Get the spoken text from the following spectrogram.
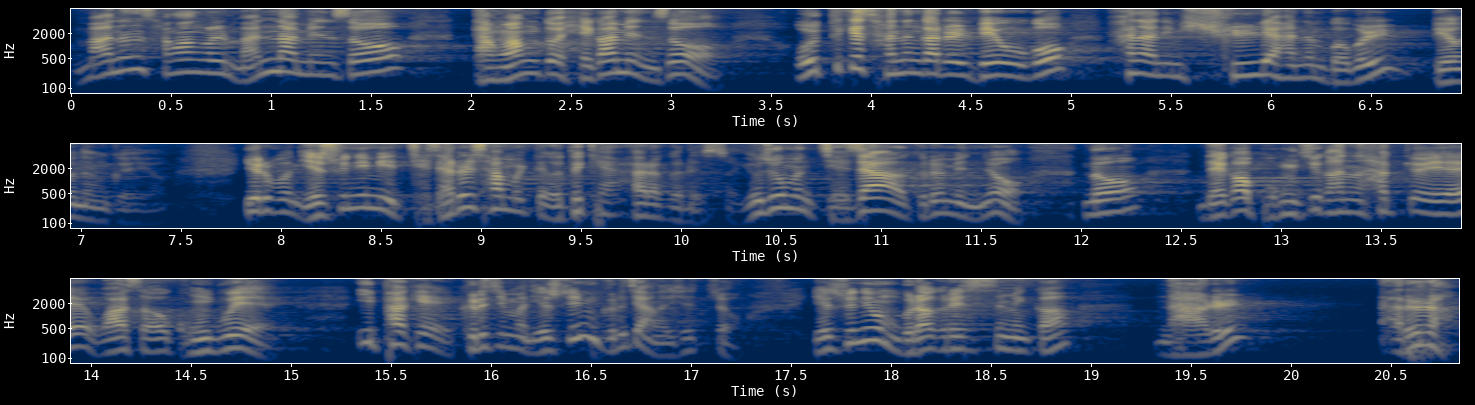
많은 상황을 만나면서 당황도 해가면서 어떻게 사는가를 배우고 하나님 신뢰하는 법을 배우는 거예요. 여러분 예수님이 제자를 삼을 때 어떻게 하라 그랬어? 요즘은 제자 그러면요, 너 내가 봉직하는 학교에 와서 공부해 입학해 그러지만 예수님은 그러지 않으셨죠. 예수님은 뭐라 그랬습니까? 나를 따르라.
